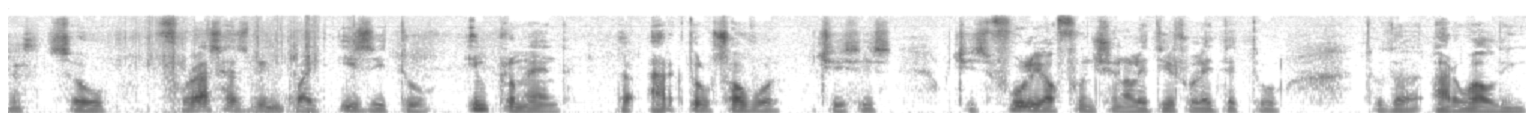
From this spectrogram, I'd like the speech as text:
Yes. So for us has been quite easy to implement the ArcTool software, which is, is which is fully of functionalities related to to the arc welding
